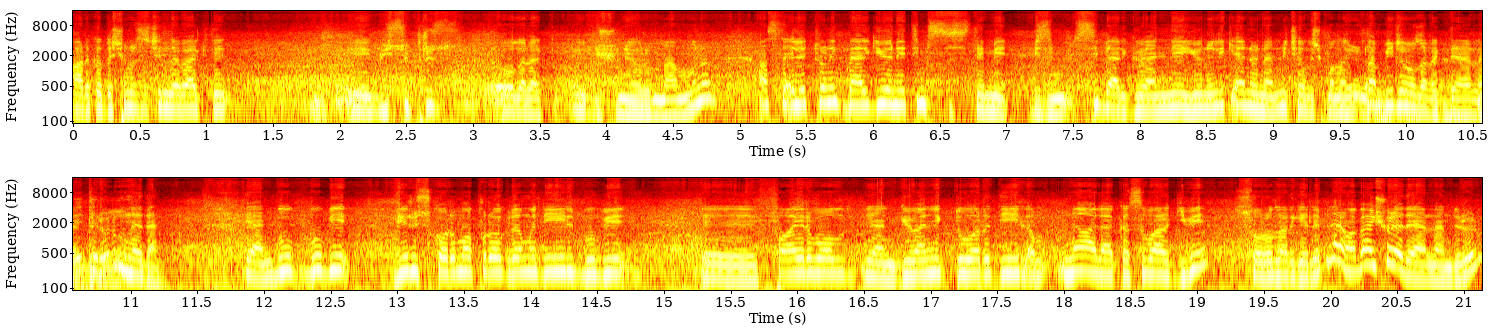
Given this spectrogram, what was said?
arkadaşımız için de belki de e, bir sürpriz olarak düşünüyorum ben bunu. Aslında elektronik belge yönetim sistemi bizim siber güvenliğe yönelik en önemli çalışmalarımızdan biri olarak değerlendiriyorum. Neden? Yani bu bu bir virüs koruma programı değil, bu bir e, firewall yani güvenlik duvarı değil ne alakası var gibi sorular gelebilir ama ben şöyle değerlendiriyorum.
